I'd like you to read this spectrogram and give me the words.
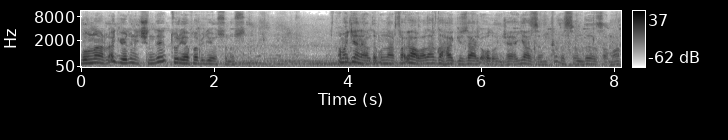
Bunlarla gölün içinde tur yapabiliyorsunuz. Ama genelde bunlar tabi havalar daha güzel olunca yazın ısındığı zaman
